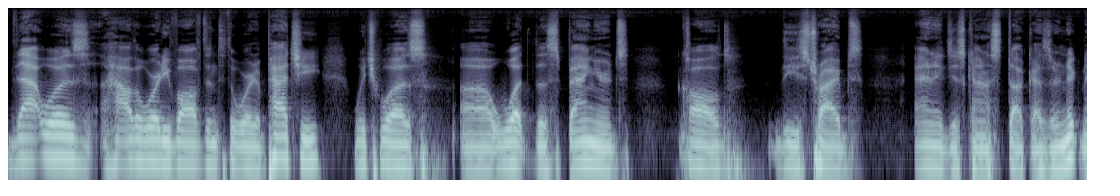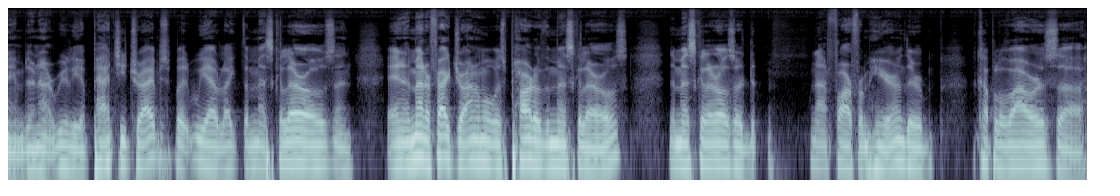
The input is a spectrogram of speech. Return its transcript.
that was how the word evolved into the word Apache, which was uh, what the Spaniards called these tribes. And it just kind of stuck as their nickname. They're not really Apache tribes, but we have like the Mescaleros. And, and as a matter of fact, Geronimo was part of the Mescaleros. The Mescaleros are not far from here. They're a couple of hours uh,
